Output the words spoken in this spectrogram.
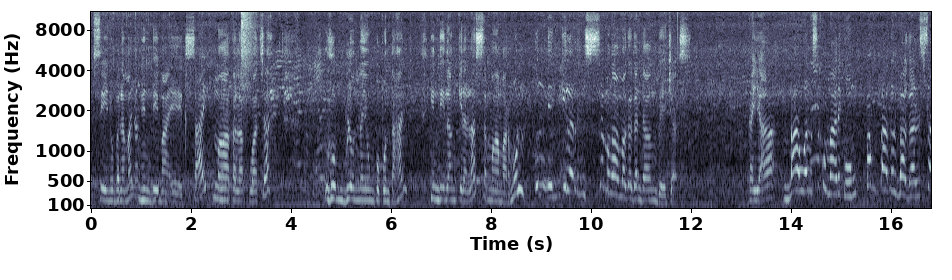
Sino ba naman ang hindi ma-excite mga kalakwatsa? Rumblon na yung pupuntahan. Hindi lang kilala sa mga marmol, kundi kilala rin sa mga magagandang beaches. Kaya bawal sa kumari kong pambagal-bagal sa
